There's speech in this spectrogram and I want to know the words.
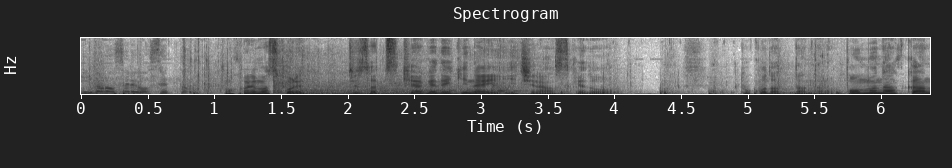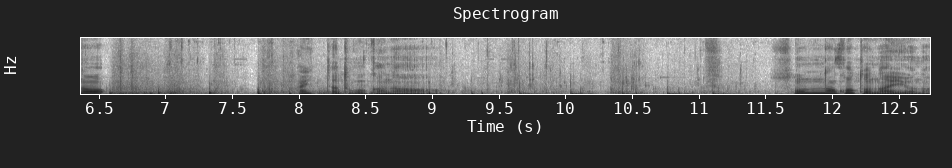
う？わかります？これ実は突き上げできない位置なんですけどどこだったんだろう？ボム中の入ったとこかな？そんなことないよな。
